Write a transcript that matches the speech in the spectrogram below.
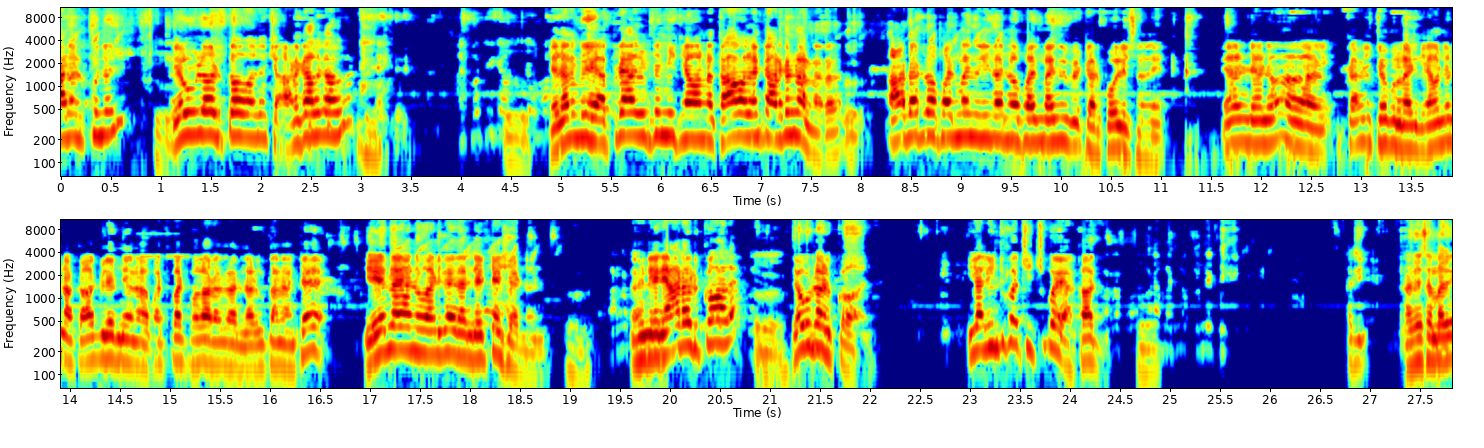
ఆడనుకున్నది అడుక్కున్నది? ఏ ఊళ్ళో అడుక్కోవాలి? అడగాలి కాదు. ఏదైనా మీ అభిప్రాయాలు ఉంటే మీకు ఏమన్నా కావాలంటే అడగండి అన్నారు. ఆ దాంట్లో పది మంది ఈ దాంట్లో పది మందిని పెట్టారు పోలీసుల్ని. నేను కానిస్టేబుల్ని అడిగి ఏమంటే నా కార్డు లేదు నేను పత్తిపాటి పొలారావు గారిని అడుగుతానంటే ఏందయ్యా నువ్వు అడిగేది? అని నెట్టేశాడు నన్ను. నేను ఏడ అడుక్కోవాలి? ఎవడు అడుక్కోవాలి? ఇవాళ ఇంటికి వచ్చి ఇచ్చిపోయారు కార్డు. అది. అదే సార్ మరి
